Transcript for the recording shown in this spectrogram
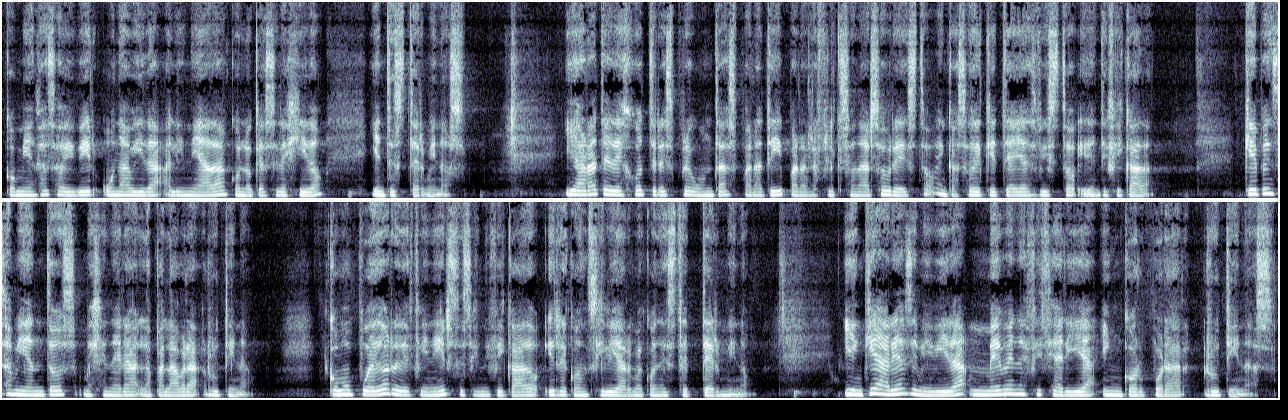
comienzas a vivir una vida alineada con lo que has elegido y en tus términos. Y ahora te dejo tres preguntas para ti para reflexionar sobre esto en caso de que te hayas visto identificada. ¿Qué pensamientos me genera la palabra rutina? ¿Cómo puedo redefinir su significado y reconciliarme con este término? ¿Y en qué áreas de mi vida me beneficiaría incorporar rutinas?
